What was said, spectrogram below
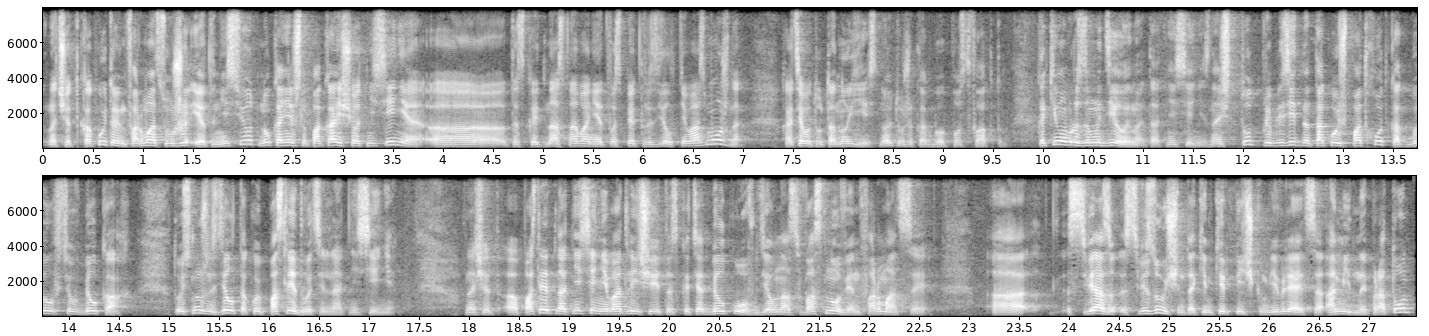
Значит, какую-то информацию уже это несет. Ну, конечно, пока еще отнесение, э, так сказать, на основании этого спектра сделать невозможно, хотя вот тут оно есть, но это уже как бы постфактум. Каким образом мы делаем это отнесение? Значит, тут приблизительно такой же подход, как был все в белках. То есть нужно сделать такое последовательное отнесение. Значит, э, последовательное отнесение, в отличие, так сказать, от белков, где у нас в основе информации э, связ, связующим таким кирпичиком является амидный протон,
